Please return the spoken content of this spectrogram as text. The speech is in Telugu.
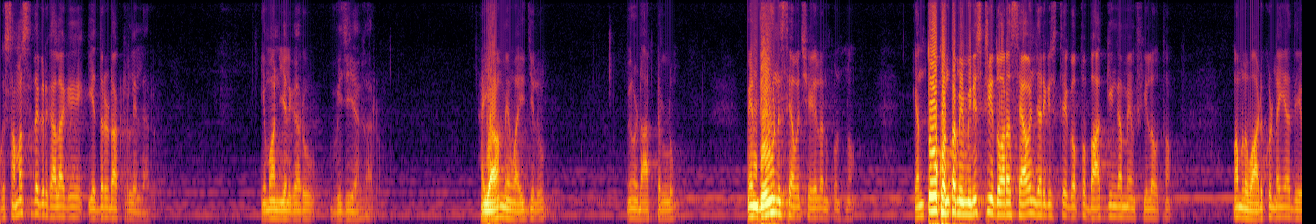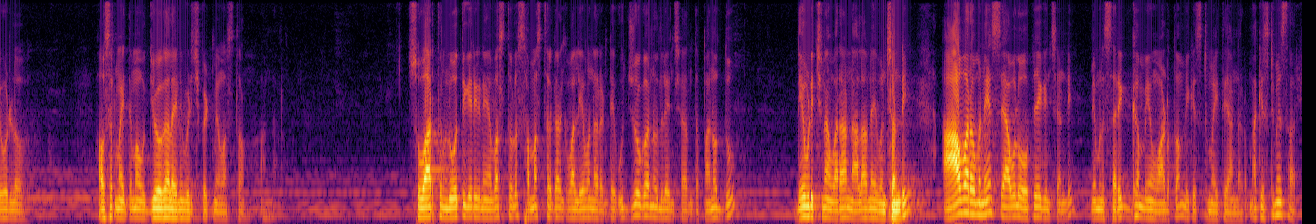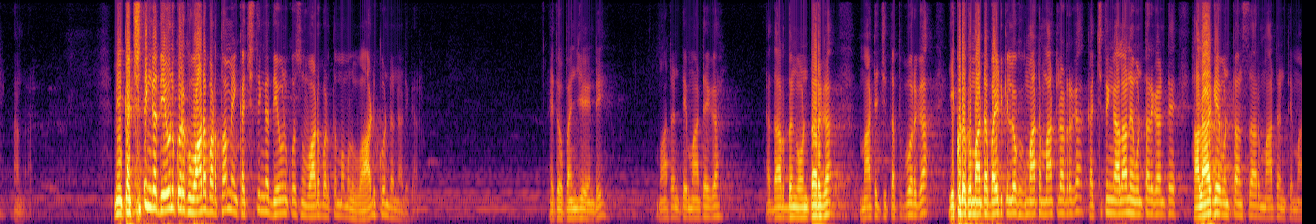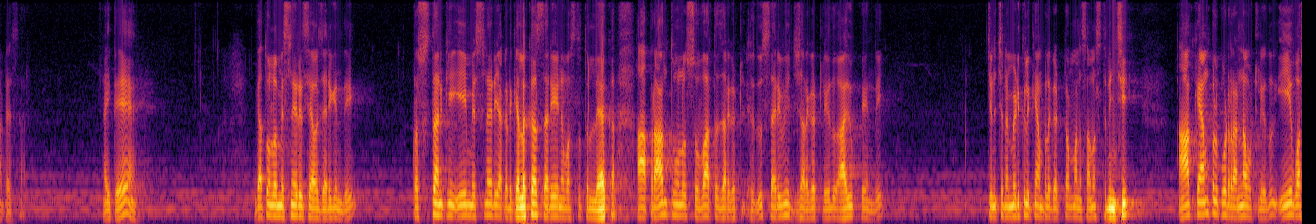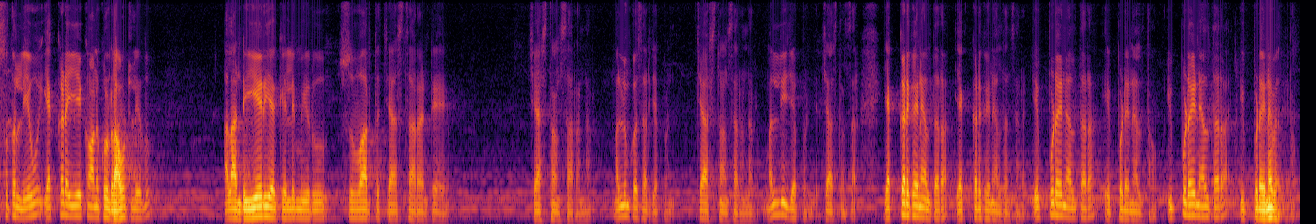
ఒక సంస్థ దగ్గరికి అలాగే ఇద్దరు డాక్టర్లు వెళ్ళారు. ఇమాన్యుయల్ గారు విజయ గారు. అయ్యా మేము వైద్యులు మేము డాక్టర్లు మేము దేవుని సేవ చేయాలనుకుంటున్నాం. ఎంతో కొంత మీ మినిస్ట్రీ ద్వారా సేవను జరిగిస్తే గొప్ప భాగ్యంగా మేము ఫీల్ అవుతాం. మమ్మల్ని వాడుకుండా అయ్యా దేవుడిలో అవసరమైతే మా ఉద్యోగాలైన విడిచిపెట్టి మేము వస్తాం. సువార్థం లోతుగెరిగిన వ్యవస్థలో సంస్థలు కనుక వాళ్ళు ఏమన్నారంటే ఉద్యోగాన్ని వదిలేంచేంత పనొద్దు. దేవుడిచ్చిన వరాన్ని అలానే ఉంచండి. ఆ వరమునే సేవలో ఉపయోగించండి. మిమ్మల్ని సరిగ్గా మేము వాడతాం. మీకు ఇష్టమైతే అన్నారు. మాకు ఇష్టమే సార్ అన్నారు. మేము ఖచ్చితంగా దేవుని కొరకు వాడబడతాం. మేము ఖచ్చితంగా దేవుని కోసం వాడబడతాం. మమ్మల్ని వాడుకోండి అని అడిగారు. అయితే ఒక పని చేయండి. మాట అంటే మాటేగా. యథార్థంగా ఉంటారుగా. మాట ఇచ్చి తప్పిపోరుగా. ఇక్కడ ఒక మాట బయటికి వెళ్ళి ఒక మాట మాట్లాడరుగా. ఖచ్చితంగా అలానే ఉంటారు అంటే అలాగే ఉంటాను సార్ మాట అంటే మాటే సార్. అయితే గతంలో మిషనరీ సేవ జరిగింది. ప్రస్తుతానికి ఏ మిషనరీ అక్కడికి వెళ్ళక సరైన వసతులు లేక ఆ ప్రాంతంలో సువార్త జరగట్లేదు సర్వీస్ జరగట్లేదు ఆగిపోయింది. చిన్న చిన్న మెడికల్ క్యాంపులు కట్టడం మన సంస్థ నుంచి. ఆ క్యాంపులు కూడా రన్ అవ్వట్లేదు. ఏ వసతులు లేవు ఎక్కడ ఏ కానుకలు రావట్లేదు. అలాంటి ఏరియాకి వెళ్ళి మీరు సువార్త చేస్తారంటే చేస్తాను సార్ అన్నారు. మళ్ళీ ఇంకోసారి చెప్పండి. చేస్తాను సార్ అన్నారు. మళ్ళీ చెప్పండి. చేస్తాను సార్. ఎక్కడికైనా వెళ్తారా? ఎక్కడికైనా వెళ్తాను సార్. ఎప్పుడైనా వెళ్తారా? ఎప్పుడైనా వెళ్తాం. ఇప్పుడైనా వెళ్తారా? ఇప్పుడైనా వెళ్తాం.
